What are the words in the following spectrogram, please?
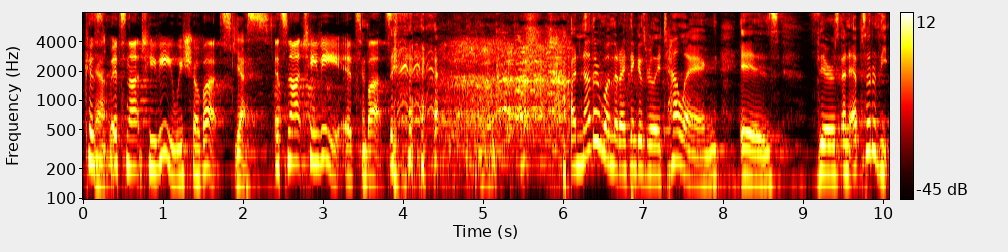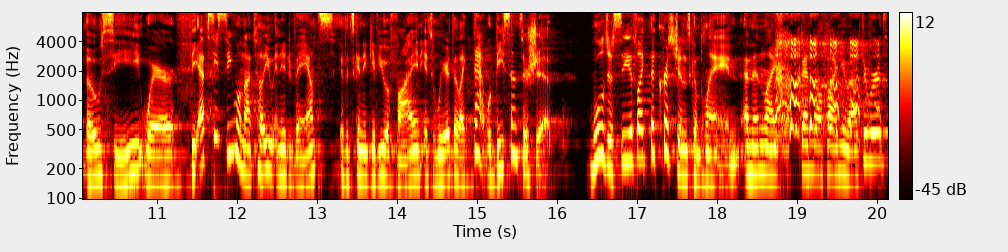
Because Yeah. it's not TV, we show butts. yes. It's not TV, it's butts. Another one that I think is really telling is there's an episode of the OC where the FCC will not tell you in advance if it's going to give you a fine. It's weird. They're like, that would be censorship. We'll just see if like the Christians complain, and then like then they'll fine you afterwards.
